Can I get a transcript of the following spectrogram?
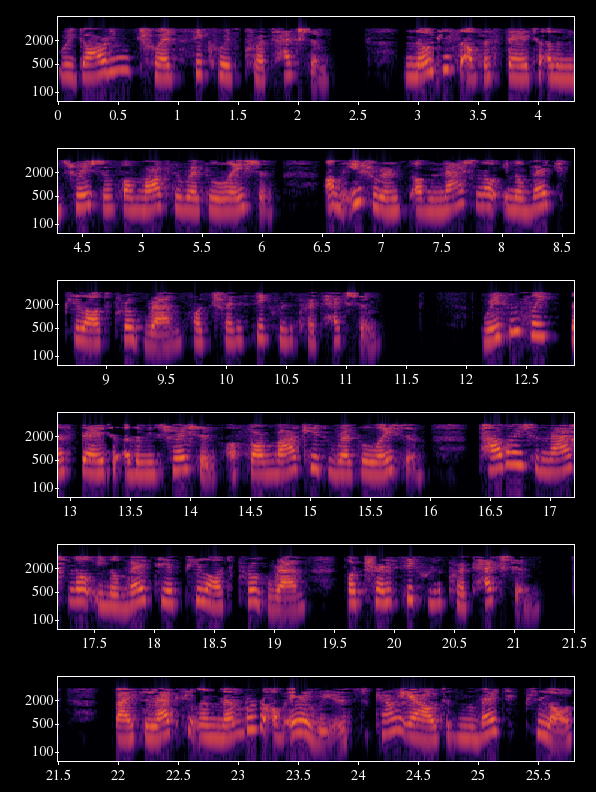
Regarding trade secret protection, notice of the State Administration for Market Regulation on the issuance of the National Innovative Pilot Program for Trade Secret Protection. Recently, the State Administration for Market Regulation published the National Innovative Pilot Program for Trade Secret Protection by selecting a number of areas to carry out the innovative pilot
